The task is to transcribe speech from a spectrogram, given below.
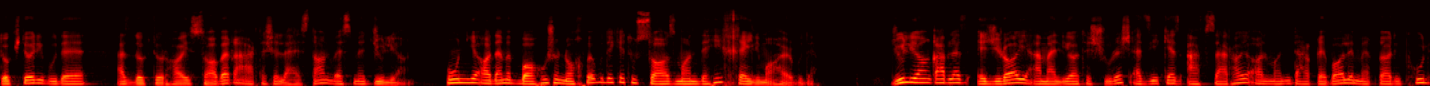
دکتری بوده از دکترهای سابق ارتش لهستان به اسم جولیان اون یه آدم باهوش و نخبه بوده که تو سازماندهی خیلی ماهر بوده. جولیان قبل از اجرای عملیات شورش از یکی از افسرهای آلمانی در قبال مقداری پول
